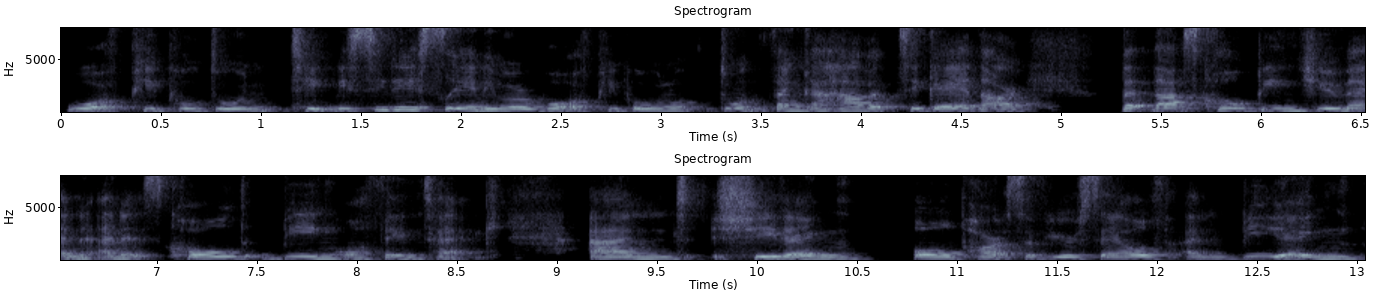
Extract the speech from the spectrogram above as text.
what if people don't take me seriously anymore? What if people don't think I have it together? But that's called being human and it's called being authentic and sharing all parts of yourself and being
